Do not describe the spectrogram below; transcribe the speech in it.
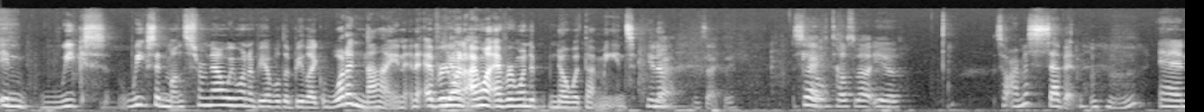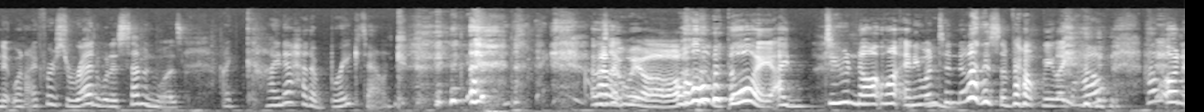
in weeks, weeks and months from now, we want to be able to be like, what a nine, and everyone. Yeah. I want everyone to know what that means. You know. Yeah, exactly. So Okay, tell us about you. so I'm a 7 and when I first read what a seven was, I kind of had a breakdown. I was Haven't like, we all? oh boy, I do not want anyone to know this about me. Like how how on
